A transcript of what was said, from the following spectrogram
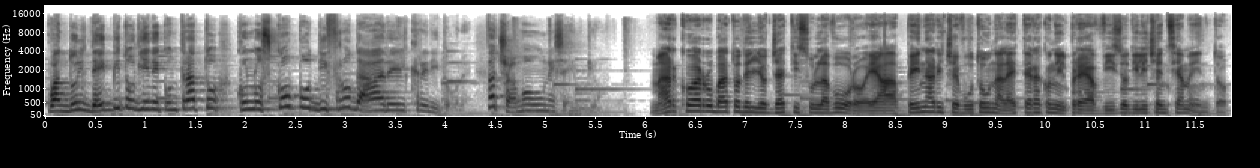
quando il debito viene contratto con lo scopo di frodare il creditore. Facciamo un esempio. Marco ha rubato degli oggetti sul lavoro e ha appena ricevuto una lettera con il preavviso di licenziamento.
